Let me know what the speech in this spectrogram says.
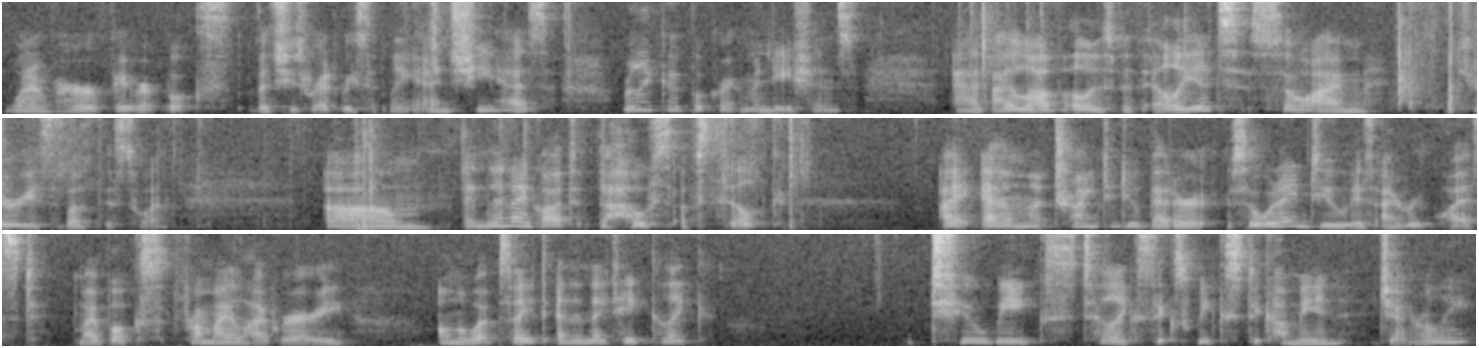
one of her favorite books that she's read recently and she has really good book recommendations and I love Elisabeth Elliot so I'm curious about this one. Um, and then I got The House of Silk I am trying to do better. So what I do is I request my books from my library on the website and then they take like two weeks to like six weeks to come in generally.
